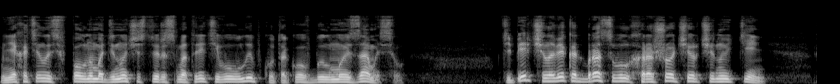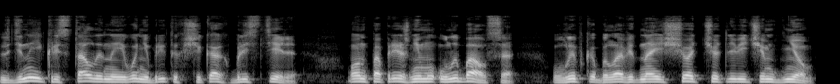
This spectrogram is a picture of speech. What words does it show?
Мне хотелось в полном одиночестве рассмотреть его улыбку, таков был мой замысел. Теперь человек отбрасывал хорошо очерченную тень. Ледяные кристаллы на его небритых щеках блестели. Он по-прежнему улыбался. Улыбка была видна еще отчетливее, чем днем.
